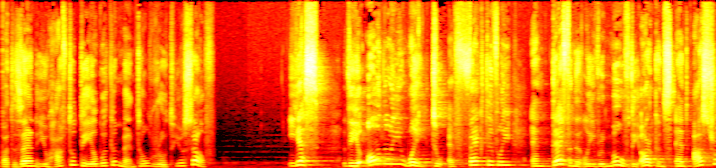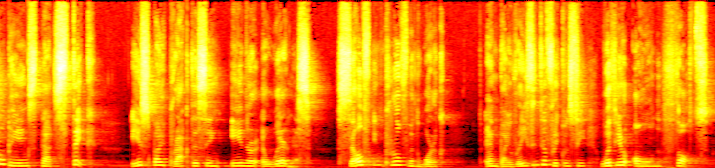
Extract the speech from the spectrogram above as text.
But then you have to deal with the mental root yourself. Yes, the only way to effectively and definitely remove the archons and astral beings that stick is by practicing inner awareness, self improvement work, and by raising the frequency with your own thoughts.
